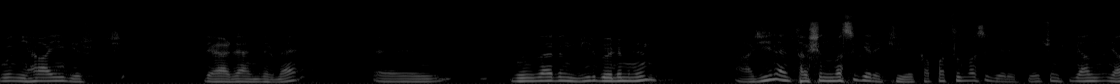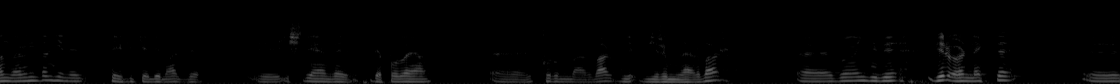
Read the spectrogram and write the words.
bu nihai bir değerlendirme. Ee, bunların bir bölümünün acilen taşınması gerekiyor, kapatılması gerekiyor. Çünkü yan, yanlarında yine tehlikeli madde e, işleyen ve depolayan e, kurumlar var, bir- birimler var. E, bunun gibi bir örnekte e,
